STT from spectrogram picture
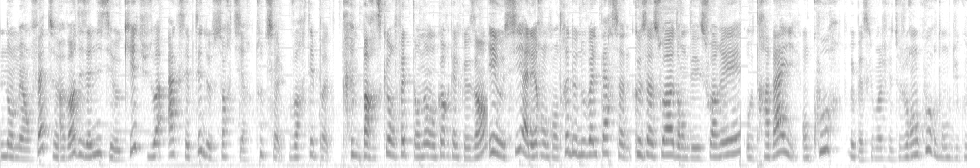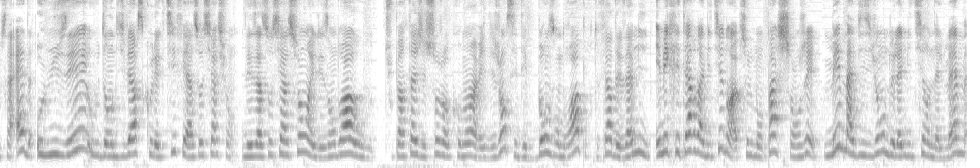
non mais en fait, avoir des amis c'est ok, tu dois accepter de sortir toute seule, voir tes potes. Parce qu'en fait, t'en as encore quelques-uns. Et aussi aller rencontrer de nouvelles personnes. Que ça soit dans des soirées, au travail, en cours. Oui, parce que moi je vais toujours en cours, donc du coup ça aide. Au musée ou dans divers collectifs et associations. Les associations et les endroits où tu partages des choses en commun avec des gens, c'est des bons endroits pour te faire des amis. Et mes critères d'amitié n'ont absolument pas changé. Mais ma vision de l'amitié en elle-même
